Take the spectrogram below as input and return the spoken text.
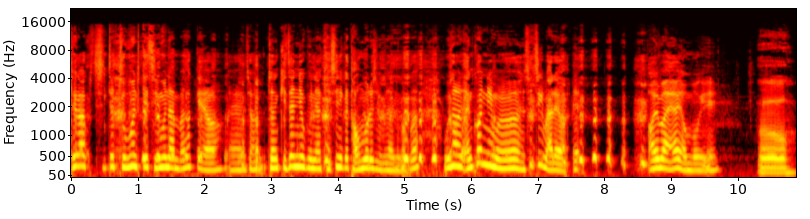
제가 진짜 두 분께 질문 한번 할게요. 예, 전, 전 기자님 그냥 계시니까 덤으로 질문하는 거고요. 우선 앵커님은 솔직히 말해요. 에, 얼마예요, 연봉이? 어,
